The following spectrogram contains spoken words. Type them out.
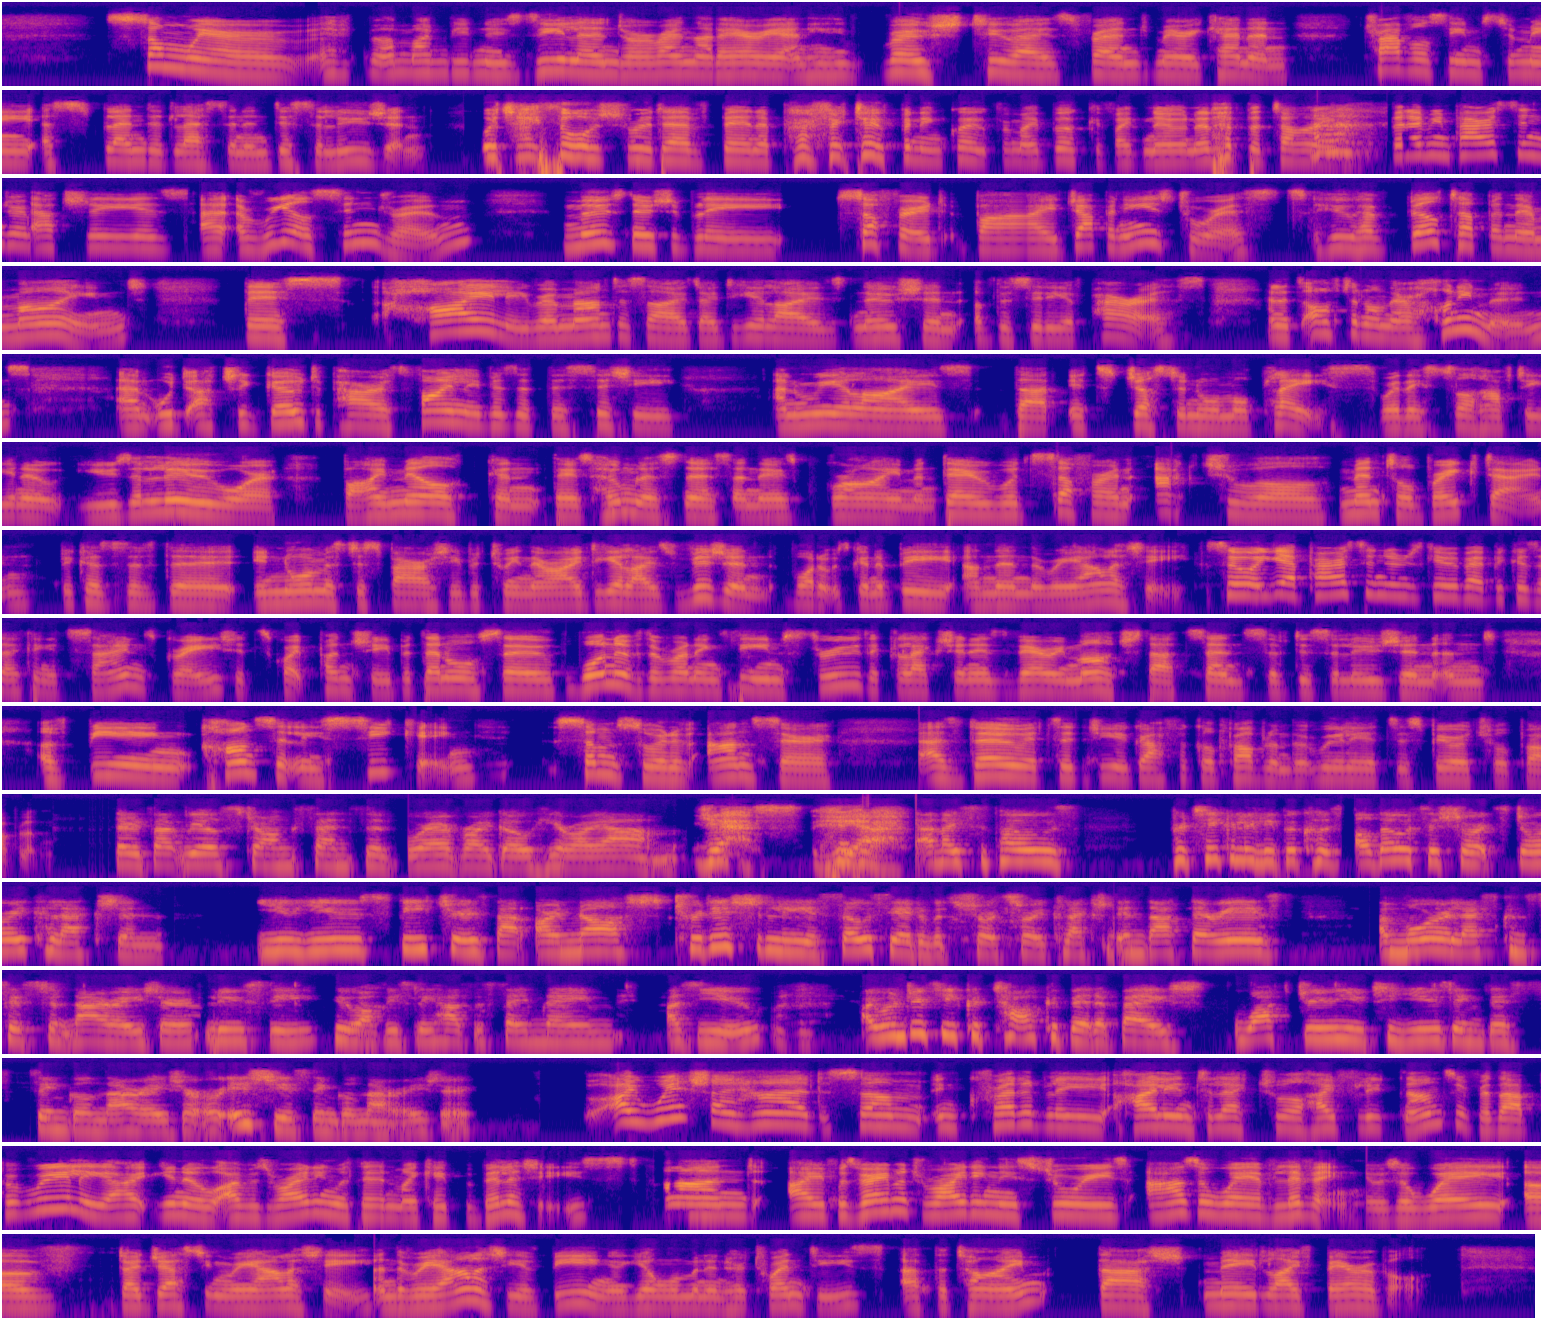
somewhere, it might be New Zealand or around that area, and he wrote to his friend Mary Cannan, travel seems to me a splendid lesson in disillusion. Which I thought would have been a perfect opening quote for my book if I'd known it at the time. but I mean, Paris syndrome actually is a, a real syndrome, most notably suffered by Japanese tourists who have built up in their mind this highly romanticized, idealized notion of the city of Paris. And it's often on their honeymoons, um, would actually go to Paris, finally visit this city, and realize that it's just a normal place where they still have to, you know, use a loo or buy milk and there's homelessness and there's grime. And they would suffer an actual mental breakdown because of the enormous disparity between their idealized vision of what it was going to be and then the reality. So yeah paris syndrome just came about because i think it sounds great it's quite punchy but then also one of the running themes through the collection is very much that sense of disillusion and of being constantly seeking some sort of answer as though it's a geographical problem, but really it's a spiritual problem. There's that real strong sense of wherever I go, here I am. Yes. Yeah. yeah. And I suppose, particularly because although it's a short story collection, you use features that are not traditionally associated with short story collection in that there is a more or less consistent narrator, Lucy, who obviously has the same name as you. Mm-hmm. I wonder if you could talk a bit about what drew you to using this single narrator, or is she a single narrator? I wish I had some incredibly highly intellectual, highfalutin answer for that. But really, I, you know, I was writing within my capabilities, and I was very much writing these stories as a way of living. It was a way of digesting reality and the reality of being a young woman in her 20s at the time that made life bearable.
